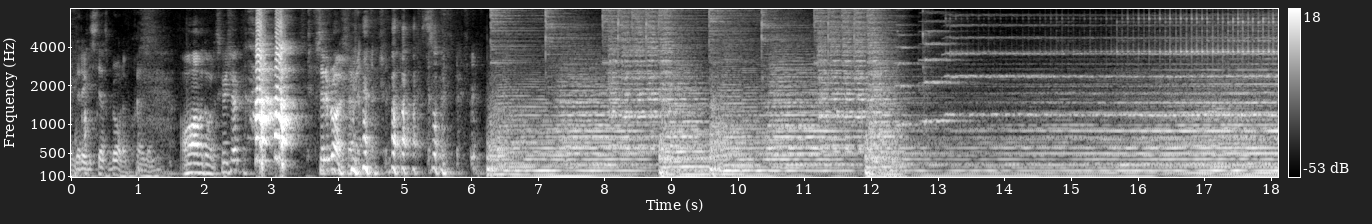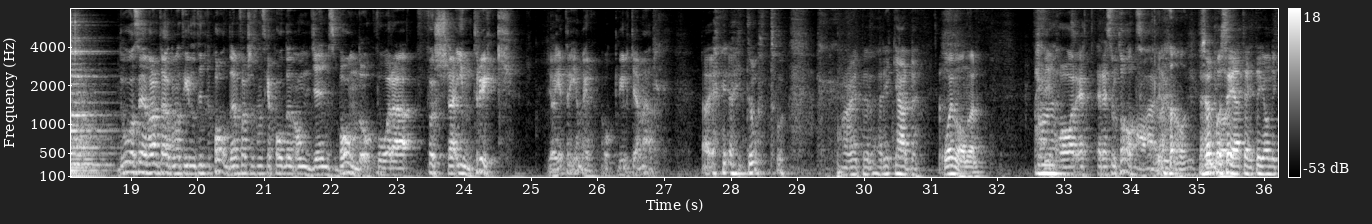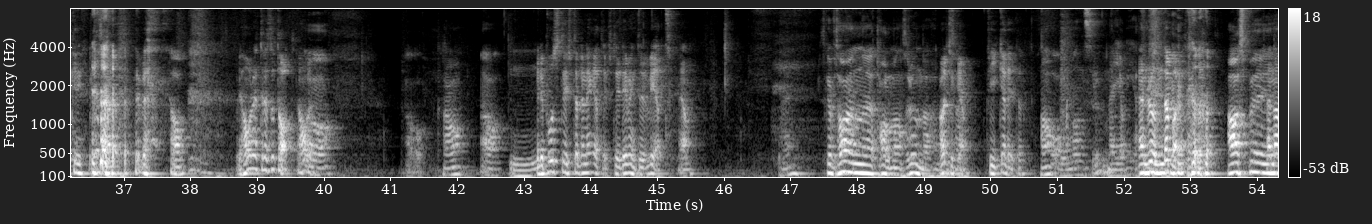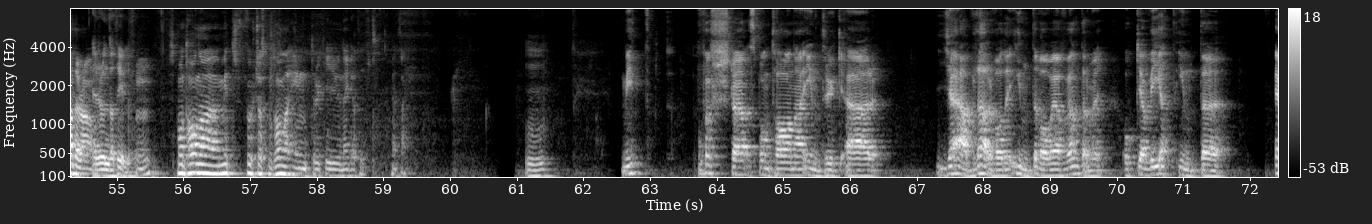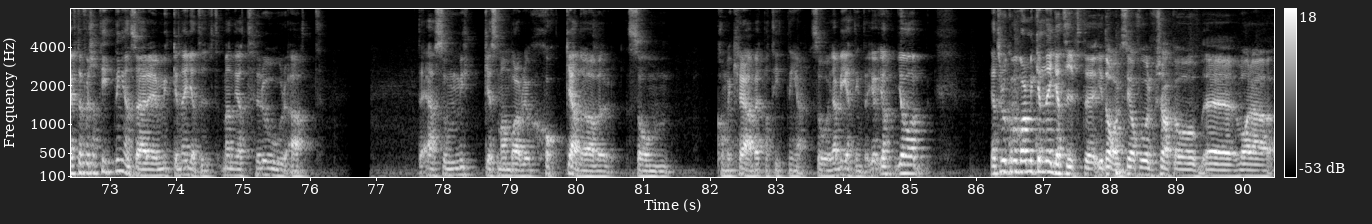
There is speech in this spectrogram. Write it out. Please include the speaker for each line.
Speaker 1: Det registreras bra där på skärmen.
Speaker 2: Ja, vad dåligt. Ska vi köra? Ser det bra ut.
Speaker 3: Då säger jag varmt välkomna till Tid för podd, den första svenska podden om James Bond och våra första intryck. Jag heter Emil och vilka är med?
Speaker 2: Ja, jag, jag är Toto.
Speaker 4: Jag heter Rickard.
Speaker 1: Och Emanuel.
Speaker 3: Vi har ett resultat.
Speaker 4: Ja,
Speaker 1: Ja,
Speaker 2: Jag höll på att säga att jag heter Johnny Kripp. ja. Vi har ett resultat. Ja.
Speaker 3: Ja. Ja.
Speaker 4: ja.
Speaker 3: ja.
Speaker 1: Mm.
Speaker 2: Är det positivt eller negativt? Det är det vi inte vet än.
Speaker 4: Ska vi ta en eh, talmansrunda?
Speaker 2: Ja, det tycker jag. Fika lite.
Speaker 4: Ja.
Speaker 3: Talmansrum.
Speaker 4: Nej, jag vet.
Speaker 2: En runda bara.
Speaker 4: Ja, sp-
Speaker 2: Another
Speaker 1: En
Speaker 2: round.
Speaker 1: runda till.
Speaker 2: Mm.
Speaker 4: spontana, mitt första spontana intryck är ju negativt.
Speaker 1: Mm.
Speaker 3: Mitt första spontana intryck är jävlar vad det inte var vad jag förväntade mig. Och jag vet inte... Efter första tittningen så är det mycket negativt. Men jag tror att det är så mycket som man bara blev chockad över som kommer kräva ett par tittningar. Så jag vet inte. Jag, jag, jag, jag tror det kommer vara mycket negativt eh, idag så jag får väl försöka att eh, vara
